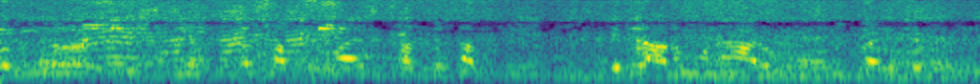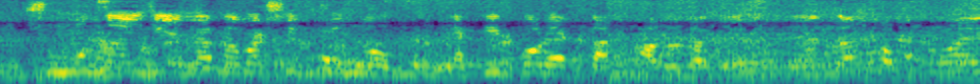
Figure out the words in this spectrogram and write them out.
রবীন্দ্রনাথের মূর্তিটা সবসময় ছাত্রছাত্রী, এদের আরও মনে হয় আরও অনুপ্রাণিত করবে সুমনদা এই যে এলাকাবাসীর জন্য একের পর এক কাজ ভালো লাগে সুমনদা সবসময়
